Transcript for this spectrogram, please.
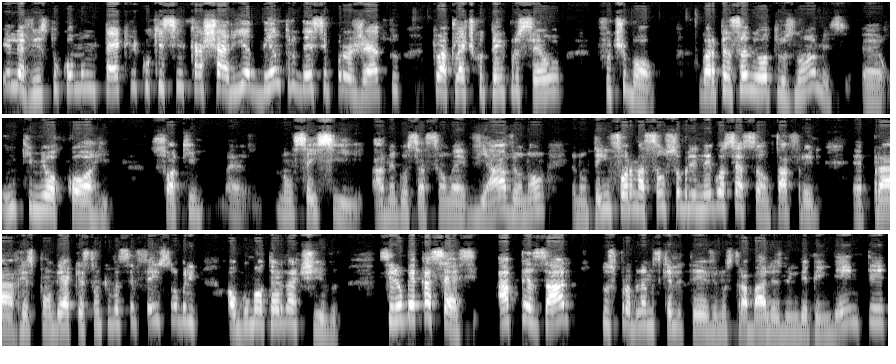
ele é visto como um técnico que se encaixaria dentro desse projeto que o Atlético tem para o seu futebol. Agora, pensando em outros nomes, é, um que me ocorre, só que é, não sei se a negociação é viável ou não, eu não tenho informação sobre negociação, tá, Freire? É para responder a questão que você fez sobre alguma alternativa seria o BKSS. Apesar dos problemas que ele teve nos trabalhos do Independente,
